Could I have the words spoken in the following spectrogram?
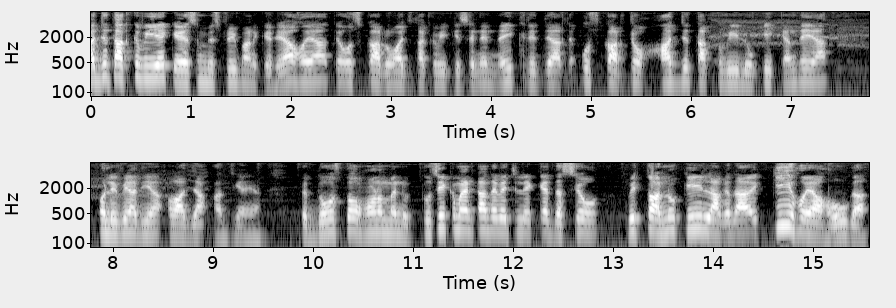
ਅੱਜ ਤੱਕ ਵੀ ਇਹ ਕੇਸ ਮਿਸਟਰੀ ਬਣ ਕੇ ਰਿਹਾ ਹੋਇਆ ਤੇ ਉਸ ਘਰ ਨੂੰ ਅੱਜ ਤੱਕ ਵੀ ਕਿਸੇ ਨੇ ਨਹੀਂ ਖਰੀਦਿਆ ਤੇ ਉਸ ਘਰ ਚੋਂ ਅੱਜ ਤੱਕ ਵੀ ਲੋਕੀ ਕਹਿੰਦੇ ਆ ਓਲੀਵੀਆ ਦੀਆਂ ਆਵਾਜ਼ਾਂ ਆਉਂਦੀਆਂ ਆ। ਤੇ ਦੋਸਤੋ, ਹੁਣ ਮੈਨੂੰ ਤੁਸੀਂ ਕਮੈਂਟਾਂ ਦੇ ਵਿੱਚ ਲਿਖ ਕੇ ਦੱਸਿਓ ਵੀ ਤੁਹਾਨੂੰ ਕੀ ਲੱਗਦਾ ਕੀ ਹੋਇਆ ਹੋਊਗਾ।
